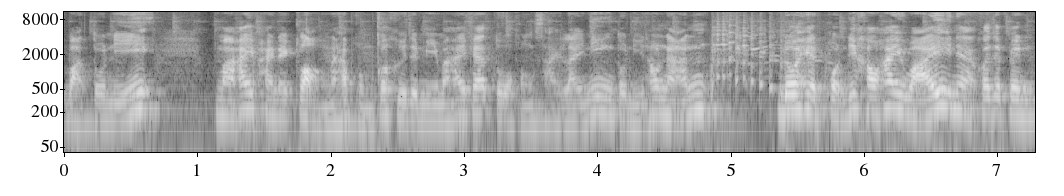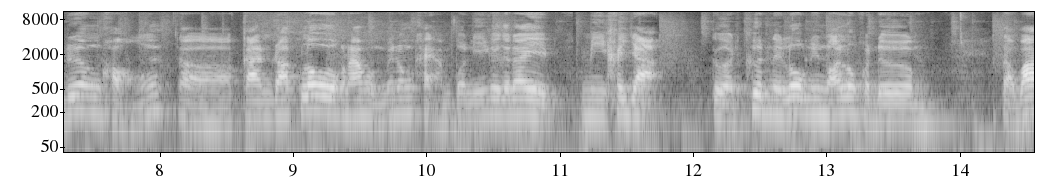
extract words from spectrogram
20 วัตต์ตัวนี้ มาให้ภายในกล่องนะครับผมก็คือจะมีมาให้แค่ตัวของสาย Lightning ตัวนี้เท่านั้น โดยเหตุผลที่เขาให้ไว้เนี่ยก็จะเป็นเรื่องของออการรักโลกนะครับผมไม่ต้องแถมตัวนี้ก็จะได้มีขยะเกิดขึ้นในโลกนี้น้อยลงกว่าเดิม แต่ว่า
